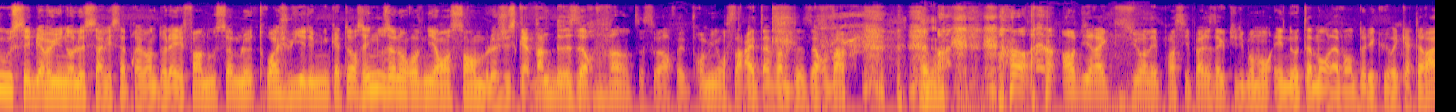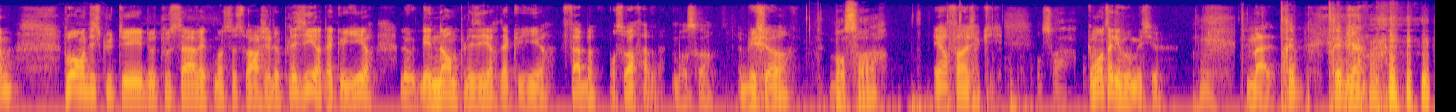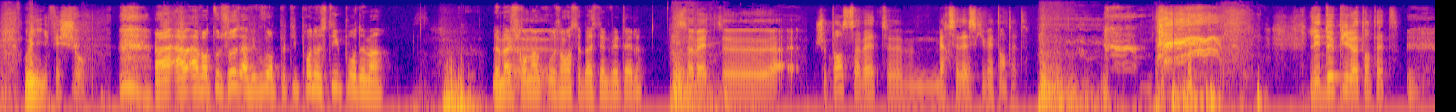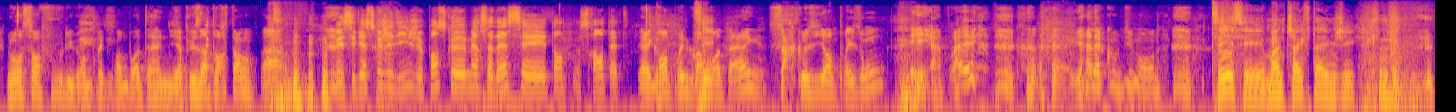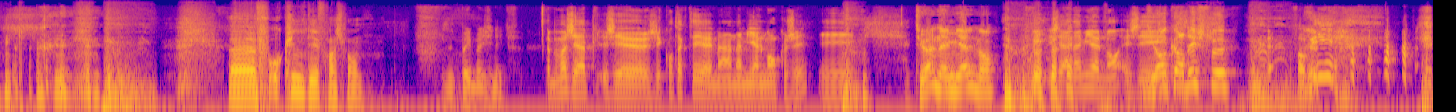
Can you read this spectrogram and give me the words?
tous et bienvenue dans le service après-vente de la F1. Nous sommes le 3 juillet 2014 et nous allons revenir ensemble jusqu'à 22h20 ce soir. C'est promis, on s'arrête à 22h20 en, en direct sur les principales actus du moment et notamment la vente de l'écurie Caterham. Pour en discuter de tout ça avec moi ce soir, j'ai le plaisir d'accueillir, l'énorme plaisir d'accueillir Fab. Bonsoir Fab. Bonsoir. Bouchard. Bonsoir. Et enfin Jackie. Bonsoir. Comment allez-vous messieurs? Mal. Très, très bien. oui. Il fait chaud. Ah, Avant toute chose, avez-vous un petit pronostic pour demain? Le match Euh, Romain Grosjean, Sébastien Vettel? Ça va être, euh, je pense, que ça va être euh, Mercedes qui va être en tête. Les deux pilotes en tête. Nous, on s'en fout du Grand Prix de Grande-Bretagne. Il y a plus important. hein. Mais c'est bien ce que j'ai dit. Je pense que Mercedes est en- sera en tête. il y a le Grand Prix de Grande-Bretagne, Sarkozy en prison, et après, il y a la Coupe du Monde. Tu sais, c'est Mannschaft AMG. Euh, aucune idée, franchement. Vous n'êtes pas imaginatif. Ah ben moi, j'ai appelé- j'ai euh, j'ai contacté un ami allemand que j'ai et Tu as un ami allemand? Oui, j'ai un ami allemand et j'ai. Il a encore des cheveux Enfin, Oui.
